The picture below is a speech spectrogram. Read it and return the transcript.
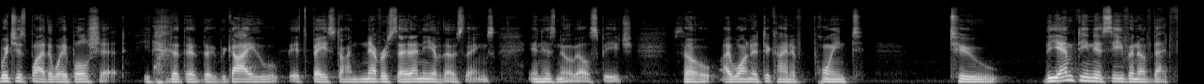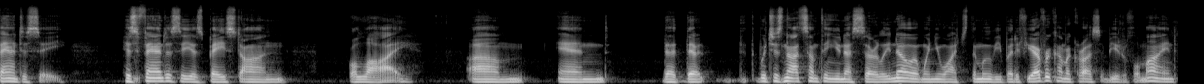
which is, by the way, bullshit. He, the, the, the, the guy who it's based on never said any of those things in his Nobel speech. So I wanted to kind of point to the emptiness even of that fantasy. His fantasy is based on a lie, um, and that there, which is not something you necessarily know when you watch the movie. But if you ever come across A Beautiful Mind,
